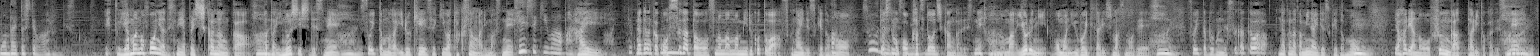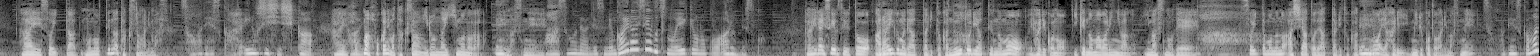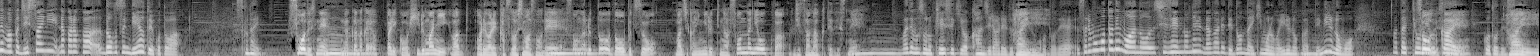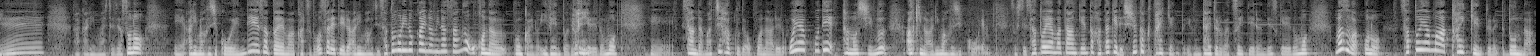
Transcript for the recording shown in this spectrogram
問題としてはあるんですか？えっと、山の方にはですねやっぱり鹿なんか、はい。あとはイノシシですね、はい。そういったものがいる形跡はたくさんありますね。形跡はある。はい。といなかなかこううん姿をそのまま見ることは少ないですけども、そうなんね。どうしてもこう活動時間がですね、はい。あのまあ夜に主に動いてたりしますので、はい。そういった部分で姿はなかなか見ないですけども、ええ。やはりあの糞があったりとかですね、はい、そういったものっていうのはたくさんあります。そうですか、イノシシ、鹿、はい、ほはい。まあ他にもたくさんいろんな生き物がいますね。あそうなんですね、外来生物の影響なんかはあるんですか、外来生物でいうとアライグマであったりとかヌートリアっていうのもやはりこの池の周りにはいますのでそういったものの足跡であったりとかっていうのはええ。やはり見ることがありますね、そうですか、まあ、でもやっぱ実際になかなか動物に出会うということは少ない、そうですね。うん。なかなかやっぱりこう昼間にわ我々活動してますのでうん。そうなると動物を間近に見るっていうのはそんなに多くは実はなくてですうね、ん。まあ、でもその形跡は感じられるということで、それもまたでもあの自然の、ね、流れでどんな生き物がいるのかって見るのも、また興味深いことですよね。わ、かりました。じゃあその、えー有馬富士公園で里山活動をされている有馬富士里森の会の皆さんが行う今回のイベントですけれども、えー三田町博で行われる親子で楽しむ秋の有馬富士公園。そして里山探検と畑で収穫体験というふうにタイトルがついているんですけれどもまずはこの里山体験というのはどんな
